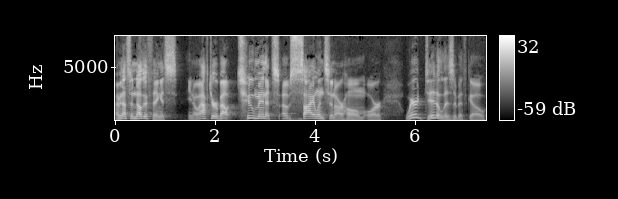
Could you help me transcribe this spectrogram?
I mean, that's another thing. It's, you know, after about two minutes of silence in our home, or where did Elizabeth go?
